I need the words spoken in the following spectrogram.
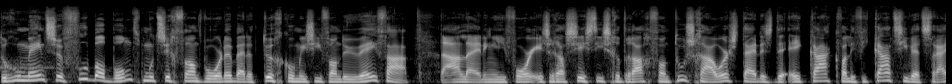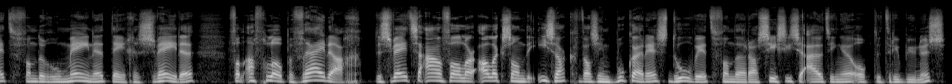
De Roemeense voetbalbond moet zich verantwoorden bij de tuchtcommissie van de UEFA. De aanleiding hiervoor is racistisch gedrag van toeschouwers tijdens de EK-kwalificatiewedstrijd van de Roemenen tegen Zweden van afgelopen vrijdag. De Zweedse aanvaller Alexander Isak was in Boekarest doelwit van de racistische uitingen op de tribunes.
